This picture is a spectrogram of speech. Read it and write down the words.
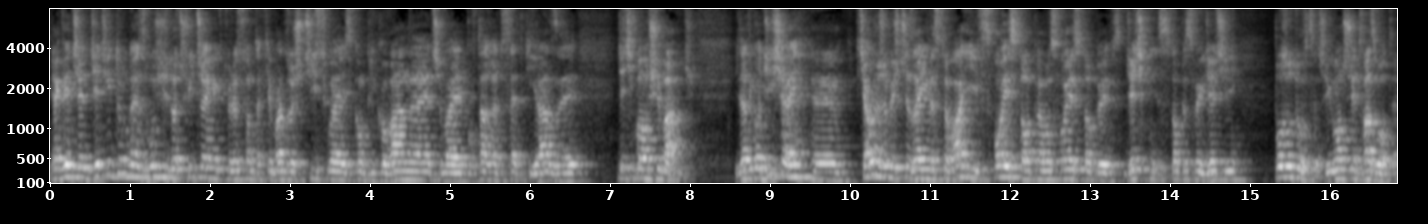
jak wiecie, dzieci trudno jest zmusić do ćwiczeń, które są takie bardzo ścisłe i skomplikowane, trzeba je powtarzać setki razy. Dzieci będą się bawić. I dlatego dzisiaj y, chciałbym, żebyście zainwestowali w swoje stopy albo swoje stopy, dzieci, stopy swoich dzieci po złotówce, czyli łącznie 2 złote.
